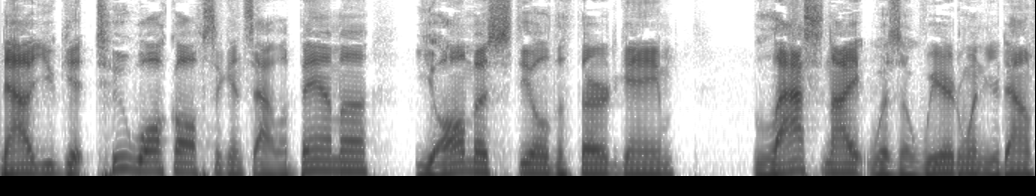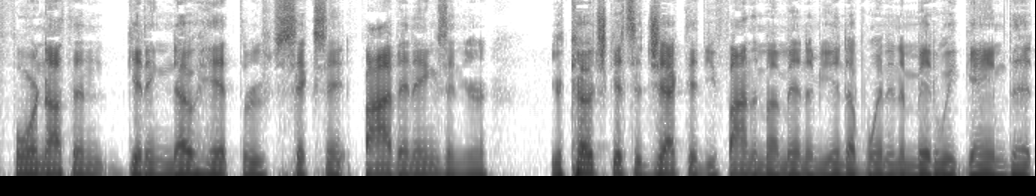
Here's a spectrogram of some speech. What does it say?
Now you get two walk offs against Alabama. You almost steal the third game. Last night was a weird one. You're down four nothing, getting no hit through six five innings, and your your coach gets ejected. You find the momentum. You end up winning a midweek game that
